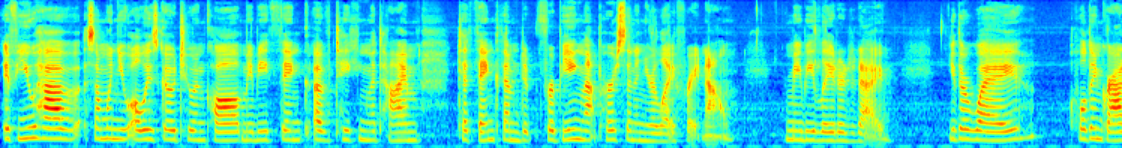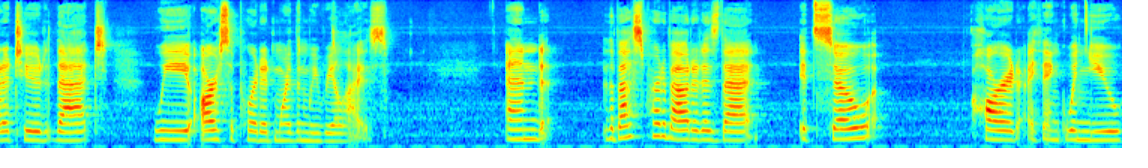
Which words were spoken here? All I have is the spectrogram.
if you have someone you always go to and call, maybe think of taking the time to thank them to, for being that person in your life right now, or maybe later today. Either way, holding gratitude that we are supported more than we realize. And the best part about it is that it's so hard, I think, when you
